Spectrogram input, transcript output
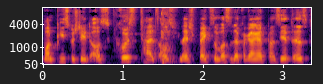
One Piece besteht aus größtenteils aus Flashbacks und was in der Vergangenheit passiert ist.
